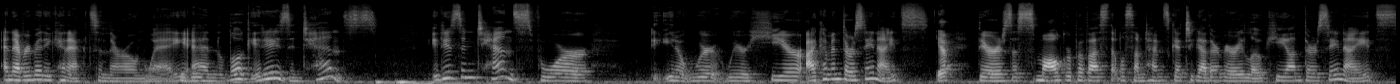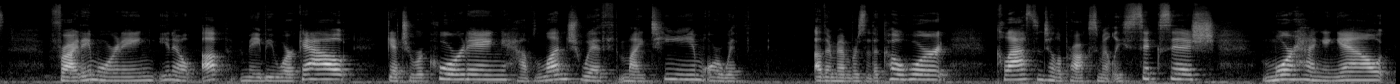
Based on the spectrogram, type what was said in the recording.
And everybody connects in their own way. Mm-hmm. and look it is intense. It is intense for you know we're we're here. I come in thursday nights. Yep. There's a small group of us that will sometimes get together very low key on thursday nights. Friday morning you know up maybe work out get to recording have lunch with my team or with other members of the cohort class until approximately six-ish more hanging out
